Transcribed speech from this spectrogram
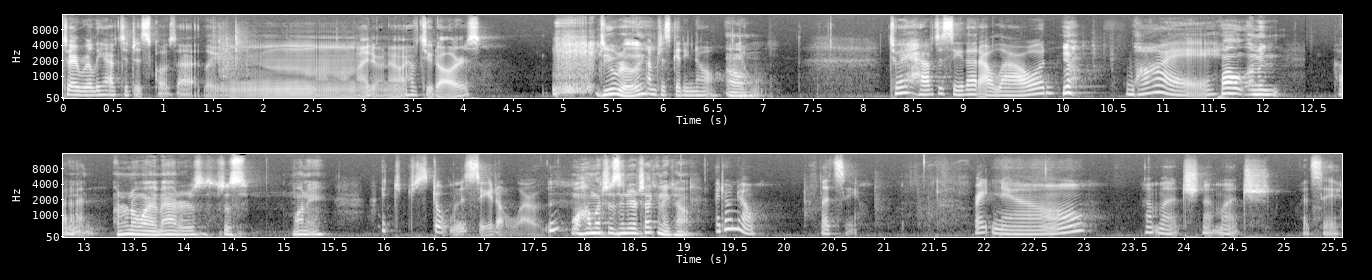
Do I really have to disclose that? Like, mm, I don't know. I have two dollars. Do you really? I'm just kidding. No. I Oh. don't. Do I have to say that out loud? Yeah. Why? Well, I mean, Hold on. I don't know why it matters. It's just money. I just don't want to say it out loud. Well, how much is in your checking account? I don't know. Let's see. Right now, not much, not much. Let's see.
